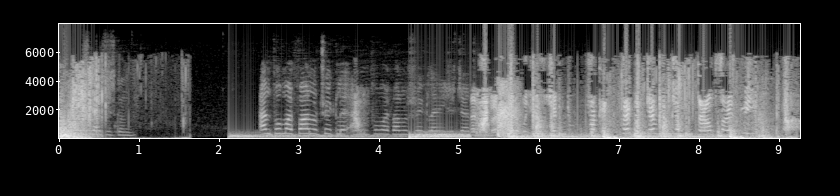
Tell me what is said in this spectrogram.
This guy's just gonna- And for my final tricklet, and for my final trick, ladies and gentlemen. Downsize me! Alright, see you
